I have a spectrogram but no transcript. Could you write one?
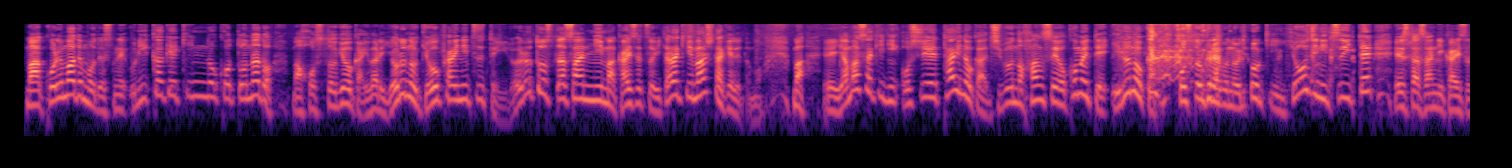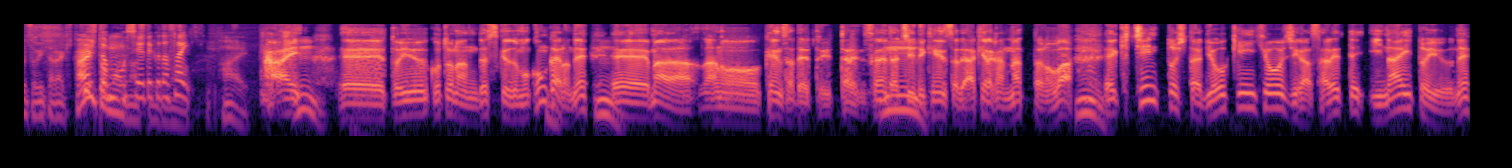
まあこれまでもですね売掛金のことなど、まあ、ホスト業界いわゆる夜の業界についていろいろと須田さんにま解説をいただきましたけれども、まあ山崎に教えたいのか自分の反省を込めているのか ホストクラブの料金表示について須田さんに解説をいただきたいと思います。思いますけど教えてください。はい。はい、うん。えーということなんですけれども今回のね、うん。えーまああの検査でと言ったらいいんですかね、うん。立ち入り検査で明らかになったのは、うん。えーきちんとした料金表示がされていないというね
